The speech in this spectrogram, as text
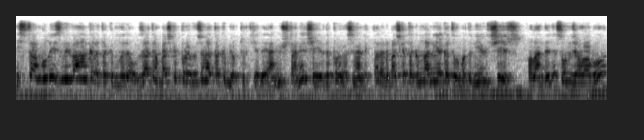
İstanbul, İzmir ve Ankara takımları oldu. Zaten başka profesyonel takım yok Türkiye'de. Yani üç tane şehirde profesyonellik var. Hani başka takımlar niye katılmadı, niye üç şehir falan denirse onun cevabı o.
